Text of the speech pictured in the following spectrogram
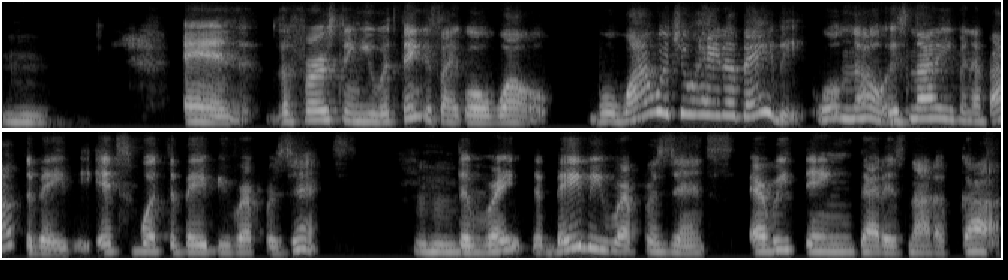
Mm-hmm. And the first thing you would think is like, well, whoa, well, why would you hate a baby? Well, no, it's not even about the baby. It's what the baby represents. Mm-hmm. The, ra- the baby represents everything that is not of God.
